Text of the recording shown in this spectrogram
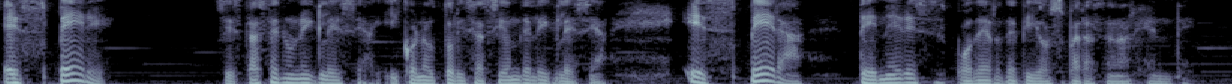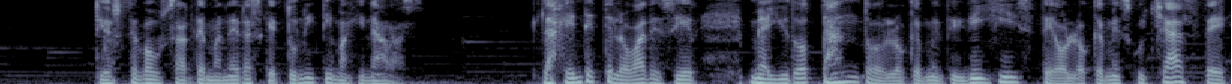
Espere, si estás en una iglesia y con autorización de la iglesia, espera tener ese poder de Dios para sanar gente. Dios te va a usar de maneras que tú ni te imaginabas. La gente te lo va a decir, me ayudó tanto lo que me dijiste o lo que me escuchaste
